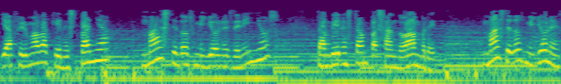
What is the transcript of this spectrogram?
y afirmaba que en España más de dos millones de niños también están pasando hambre. Más de dos millones.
